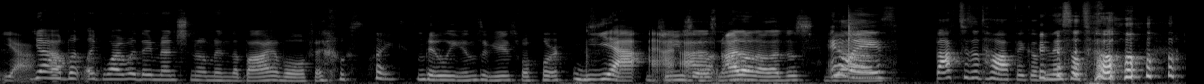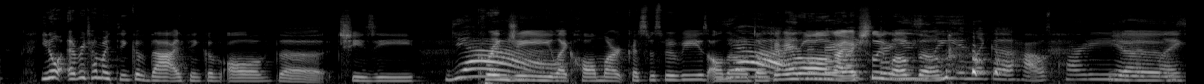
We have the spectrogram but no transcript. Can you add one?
Yeah. Yeah, but like, why would they mention them in the Bible if it was like millions of years before? Yeah. I- I Jesus, don't know. I don't know. That just. yeah. Anyways, back to the topic of mistletoe. You know, every time I think of that, I think of all of the cheesy, yeah. cringy, like Hallmark Christmas movies. Although, don't get me and wrong, I like- actually love them. in like a house party, and then like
